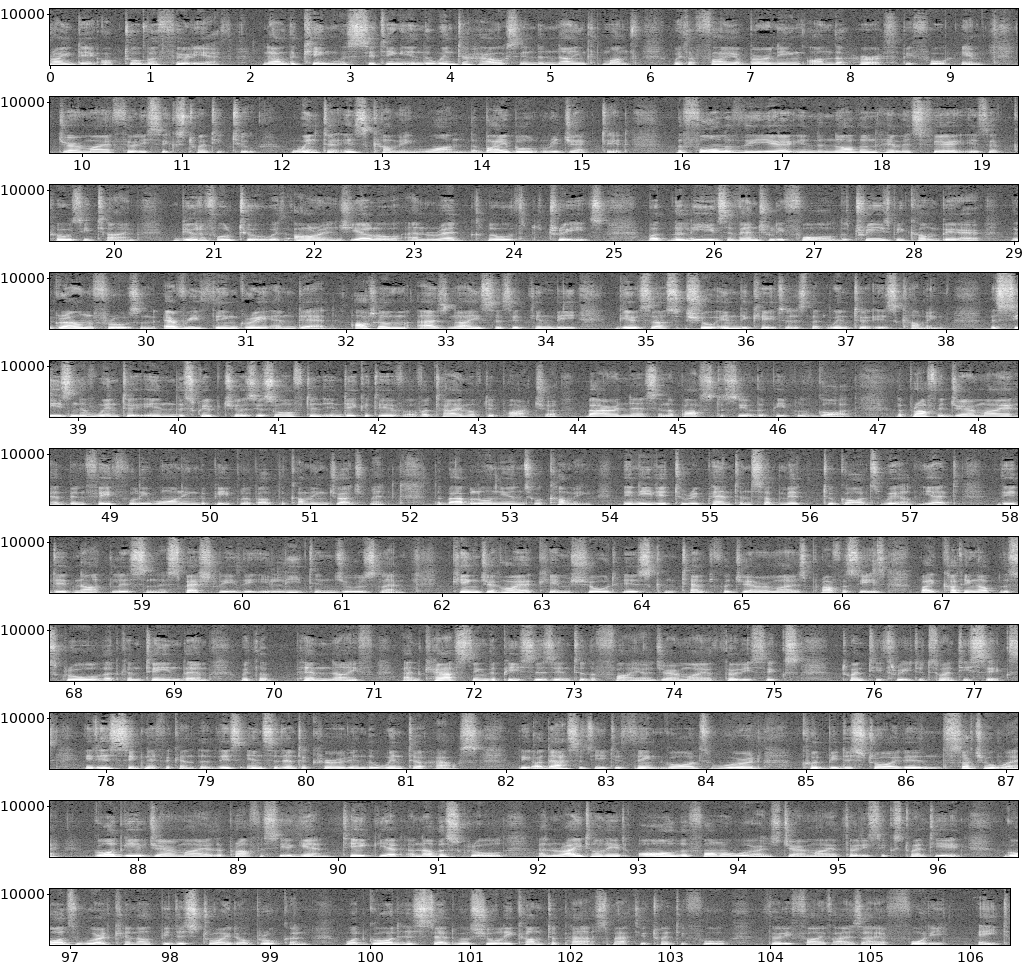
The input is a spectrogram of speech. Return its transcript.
Friday, October 30th. Now the king was sitting in the winter house in the ninth month, with a fire burning on the hearth before him. Jeremiah 36:22. Winter is coming. 1. The Bible rejected. The fall of the year in the northern hemisphere is a cozy time, beautiful too, with orange, yellow, and red clothed trees. But the leaves eventually fall, the trees become bare, the ground frozen, everything gray and dead. Autumn, as nice as it can be, gives us sure indicators that winter is coming. The season of winter in the scriptures is often indicative of a time of departure, barrenness, and apostasy of the people of God. The prophet Jeremiah had been faithfully warning the people about the coming judgment. The Babylonians were coming. They needed to repent and submit to God's will, yet they did not listen, especially the elite in Jerusalem. King Jehoiakim showed his contempt for Jeremiah's prophecies by cutting up the scroll that contained them with a penknife and casting the pieces into the fire. Jeremiah 36 23 to 26. It is significant that this incident occurred in the winter house. The audacity to think God's word could be destroyed in such a way. God gave Jeremiah the prophecy again Take yet another scroll and write on it all the former words. Jeremiah 36 28. God's word cannot be destroyed or broken. What God has said will surely come to pass. Matthew 24 35, Isaiah 48.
